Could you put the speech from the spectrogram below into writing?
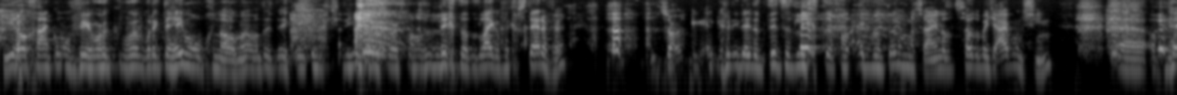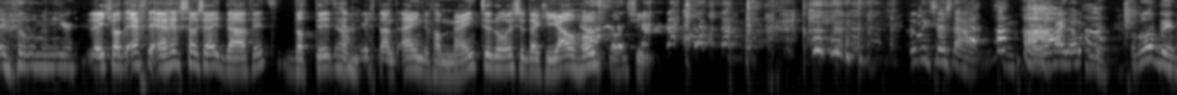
Hier ga ik ongeveer, word ik, word, ik de hemel opgenomen. Want ik, ik, zie hier een soort van licht dat het lijkt of ik ga sterven. Zo, ik, ik heb het idee dat dit het licht van Eikelen Tunnel moet zijn. Dat het zo een beetje uit moet zien. Uh, op een andere manier. Weet je wat echt erg zou zijn, David? Dat dit ja. het licht aan het einde van mijn tunnel is, zodat je jouw hoofd ja. kan zien. dat ik zo sta. Ah. open. Robin,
